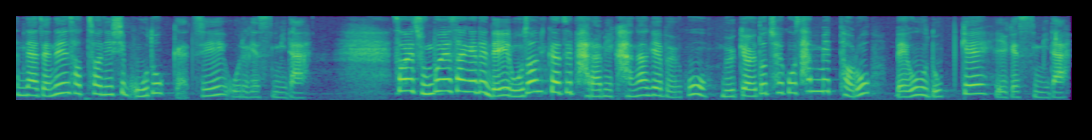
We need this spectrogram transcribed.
한낮에는 서천이 15도까지 오르겠습니다. 서해 중부 해상에는 내일 오전까지 바람이 강하게 불고 물결도 최고 3m로 매우 높게 일겠습니다.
